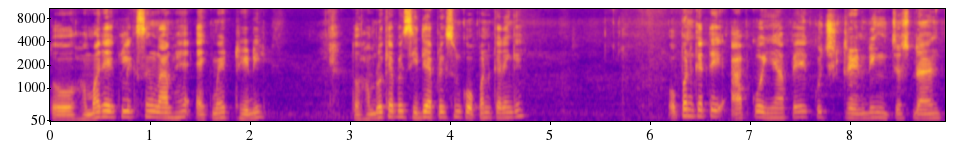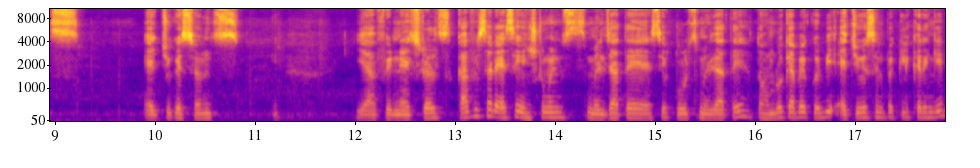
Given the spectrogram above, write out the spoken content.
तो हमारे एप्लीकेशन का नाम है एकमेट थ्री तो हम लोग यहाँ पर सीधे एप्लीकेशन को ओपन करेंगे। ओपन करते आपको यहाँ पर कुछ ट्रेंडिंग जस्ट डांस एजुकेशंस या फिर नेचुरल्स, काफ़ी सारे ऐसे इंस्ट्रूमेंट्स मिल जाते हैं, ऐसे टूल्स मिल जाते हैं। तो हम लोग यहाँ पे कोई भी एजुकेशन पे क्लिक करेंगे।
